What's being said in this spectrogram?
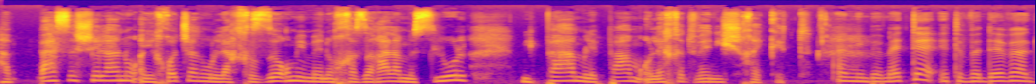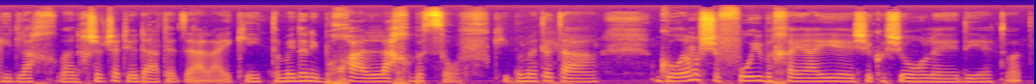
הבאסה שלנו, היכולת שלנו לחזור ממנו חזרה למסלול, מפעם לפעם הולכת ונשחקת. אני באמת אתוודה ואגיד לך, ואני חושבת שאת יודעת את זה עליי, כי תמיד אני בוכה לך בסוף, כי באמת אתה גורם השפוי בחיי שקשור לדיאטות,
